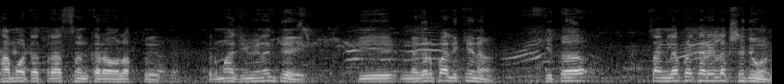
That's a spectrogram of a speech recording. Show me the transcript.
हा मोठा त्रास सहन करावा लागतो आहे तर माझी विनंती आहे की नगरपालिकेनं इथं चांगल्या प्रकारे लक्ष देऊन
